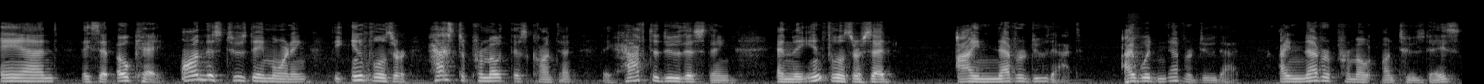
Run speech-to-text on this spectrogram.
And they said, okay, on this Tuesday morning, the influencer has to promote this content. They have to do this thing. And the influencer said, I never do that. I would never do that. I never promote on Tuesdays.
